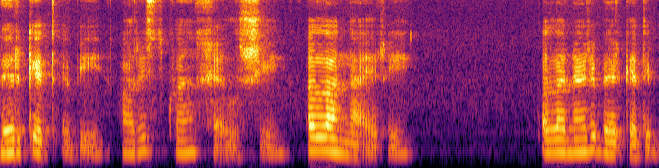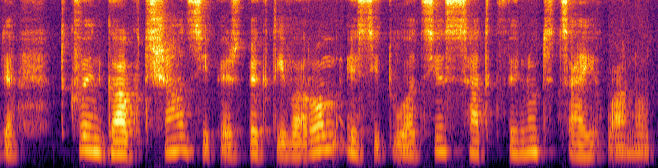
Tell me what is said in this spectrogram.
ბერკეტები არის თქვენ ხელში. ყველანაირი ყველანაირი ბერკეტები და თქვენ გაქვთ შანსი პერსპექტივა რომ ეს სიტუაცია სათქმელოდ წაიყვანოთ.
